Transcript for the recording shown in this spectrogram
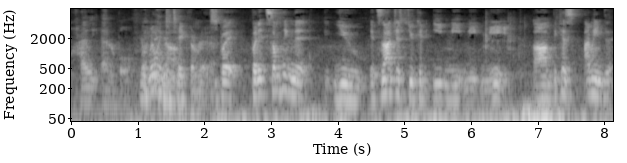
highly edible, You're willing to take the risk. but but it's something that you it's not just you could eat and eat and eat and eat um, because I mean th-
